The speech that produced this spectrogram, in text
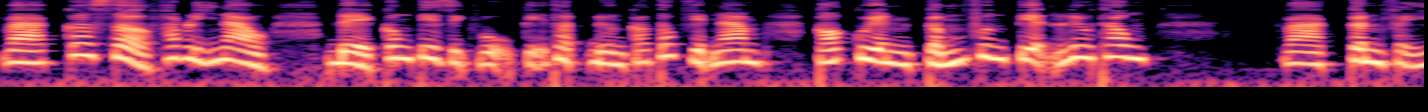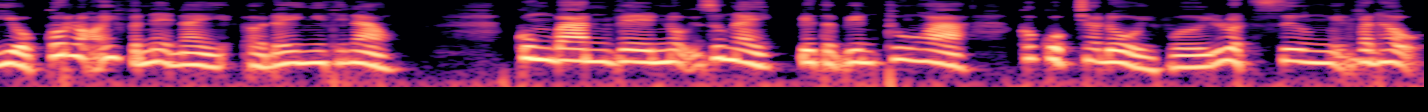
và cơ sở pháp lý nào để công ty dịch vụ kỹ thuật đường cao tốc Việt Nam có quyền cấm phương tiện lưu thông và cần phải hiểu cốt lõi vấn đề này ở đây như thế nào. Cùng bàn về nội dung này, biên tập viên Thu Hòa có cuộc trao đổi với luật sư Nguyễn Văn Hậu,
